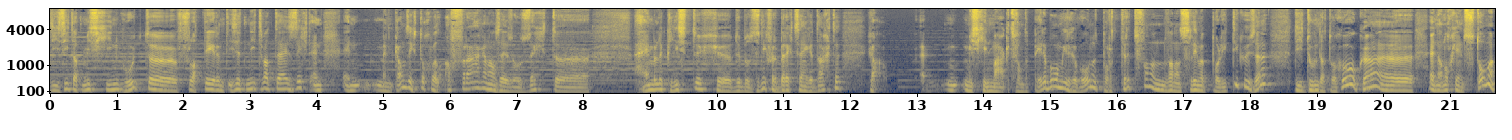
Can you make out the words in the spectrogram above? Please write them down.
die ziet dat misschien goed. Uh, flatterend is het niet wat hij zegt. En, en men kan zich toch wel afvragen als hij zo zegt... Uh, heimelijk, listig, dubbelzinnig, verbergt zijn gedachten. Ja, misschien maakt Van de Perenboom hier gewoon het portret van een, van een slimme politicus. Hè? Die doen dat toch ook. Hè? en dan nog geen stomme.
